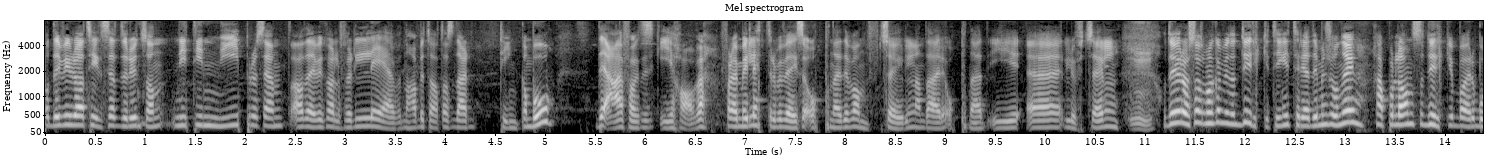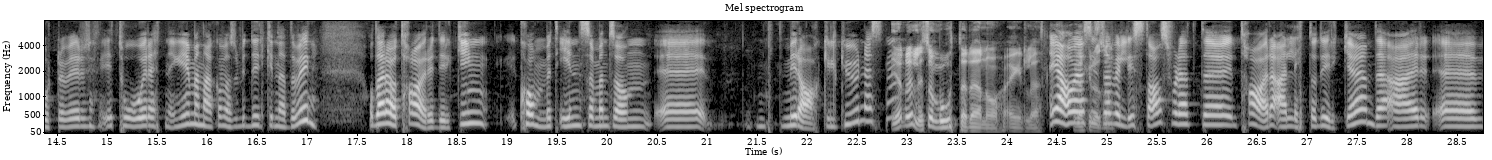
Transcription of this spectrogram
Og det vil da tilsi at rundt sånn 99% av det vi kaller for levende habitat, altså der ting kan bo, det er faktisk i havet. For det er mye lettere å bevege seg opp ned i vannsøylen enn det er opp ned i eh, luftsøylen. Mm. Og det gjør også at man kan begynne å dyrke ting i tre dimensjoner. Her på land så dyrker vi bare bortover i to retninger, men her kan vi også dyrke nedover. Og der har jo taredyrking kommet inn som en sånn eh, mirakelkur, nesten. Ja, det er litt sånn mot det nå, egentlig. Ja, og jeg syns det det er veldig stas, for uh, tare er lett å dyrke. Det er uh,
